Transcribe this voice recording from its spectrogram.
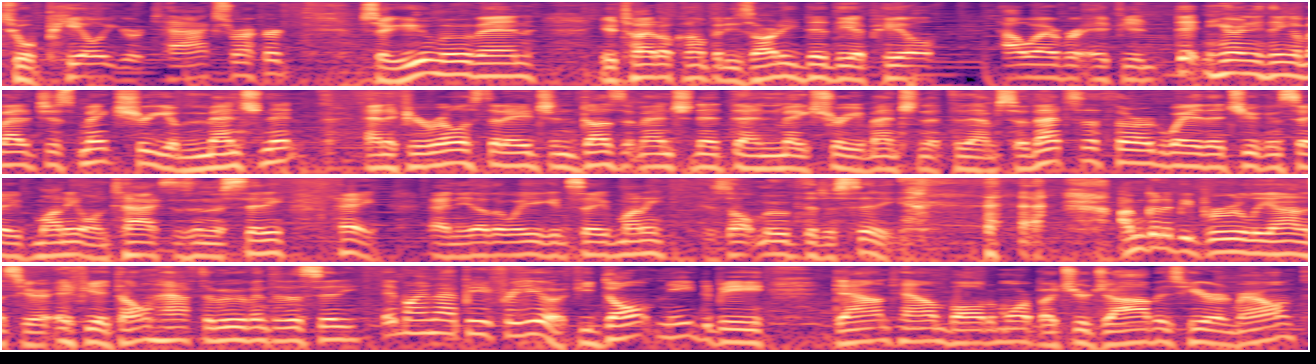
to appeal your tax record. So you move in, your title company's already did the appeal However, if you didn't hear anything about it, just make sure you mention it. And if your real estate agent doesn't mention it, then make sure you mention it to them. So that's the third way that you can save money on taxes in the city. Hey, and the other way you can save money is don't move to the city. I'm going to be brutally honest here. If you don't have to move into the city, it might not be for you. If you don't need to be downtown Baltimore, but your job is here in Maryland,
